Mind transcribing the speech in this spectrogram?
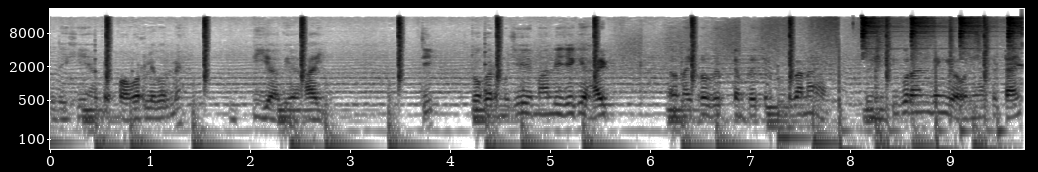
तो देखिए यहाँ पे पावर लेवल में पी आ गया हाई ठीक? तो अगर मुझे मान लीजिए कि हाइट माइक्रोवेव टेम्परेचर पकाना है तो इसी को रहने देंगे और यहाँ से टाइम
